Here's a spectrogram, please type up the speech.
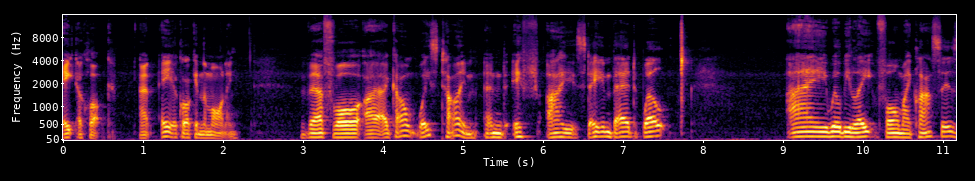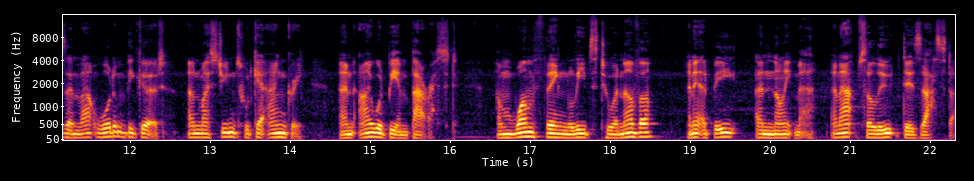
8 o'clock, at 8 o'clock in the morning. Therefore, I, I can't waste time, and if I stay in bed, well, I will be late for my classes, and that wouldn't be good. And my students would get angry, and I would be embarrassed. And one thing leads to another, and it'd be a nightmare, an absolute disaster.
